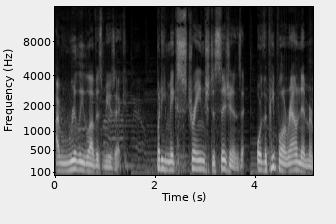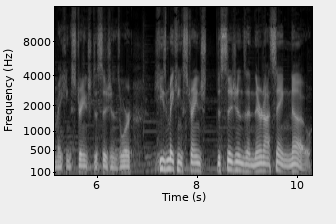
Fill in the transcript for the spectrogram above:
I really love his music, but he makes strange decisions, or the people around him are making strange decisions, or he's making strange decisions and they're not saying no.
